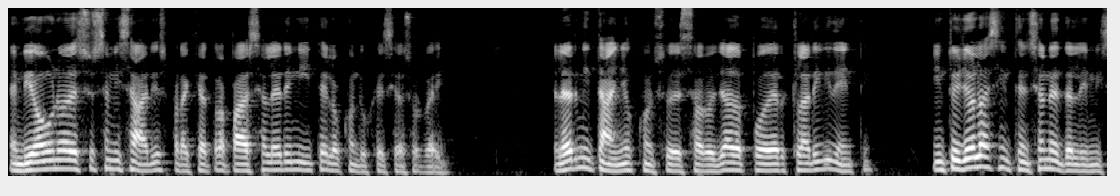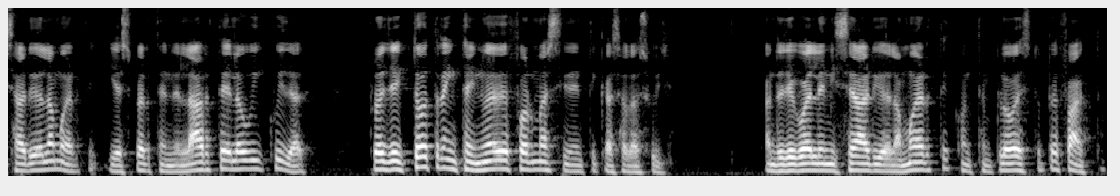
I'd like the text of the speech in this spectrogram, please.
envió a uno de sus emisarios para que atrapase al eremita y lo condujese a su reino. El ermitaño, con su desarrollado poder clarividente, Intuyó las intenciones del emisario de la muerte y, experto en el arte de la ubicuidad, proyectó 39 formas idénticas a la suya. Cuando llegó el emisario de la muerte, contempló estupefacto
